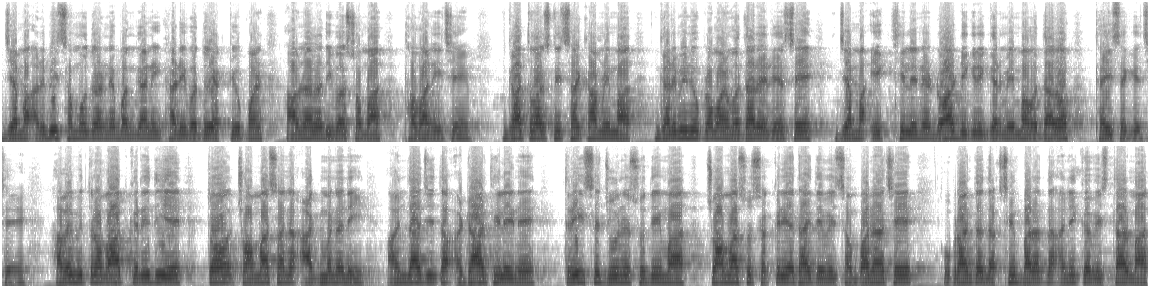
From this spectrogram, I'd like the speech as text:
જેમાં અરબી સમુદ્ર અને બંગાળની ખાડી વધુ એક્ટિવ પણ આવનારા દિવસોમાં થવાની છે. ગત વર્ષની સરખામણીમાં ગરમીનું પ્રમાણ વધારે રહેશે, જેમાં એકથી લઈને દોઢ ડિગ્રી ગરમીમાં વધારો થઈ શકે છે. હવે મિત્રો વાત કરી દઈએ તો ચોમાસાના આગમનની અંદાજિત અઢારથી લઈને ત્રીસ જૂન સુધીમાં ચોમાસું સક્રિય થાય તેવી સંભાવના છે. ઉપરાંત દક્ષિણ ભારતના અનેક વિસ્તારમાં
